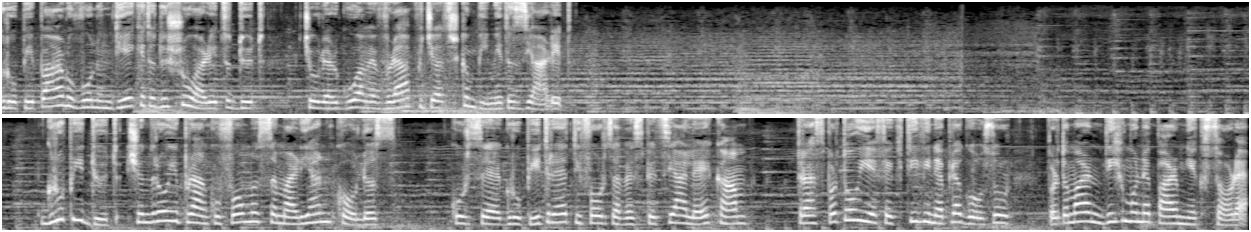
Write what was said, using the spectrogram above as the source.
Grupi i parë u vu në ndjekje të dyshuarit të dytë, që u largua me vrap gjatë shkëmbimit të zjarrit. Grupi i dytë qëndroi pranë kufomës së Marian Kolës, kurse grupi i tretë i forcave speciale EKAM transportoi efektivin e plagosur për të marrë ndihmën e parë mjekësore.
